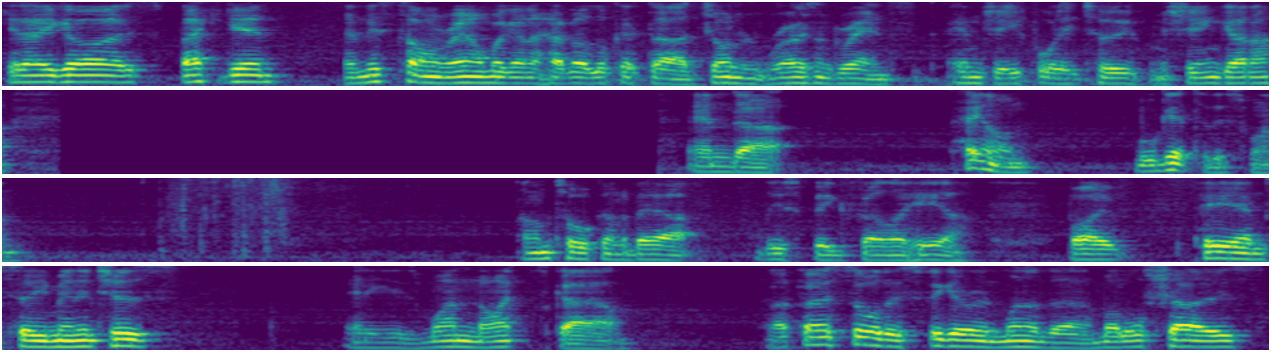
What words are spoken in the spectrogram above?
G'day guys, back again. And this time around we're going to have a look at uh, John Rosengrant's MG42 machine gunner. And uh, hang on, we'll get to this one. I'm talking about this big fella here by PMC Miniatures and he's one ninth scale. And I first saw this figure in one of the model shows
